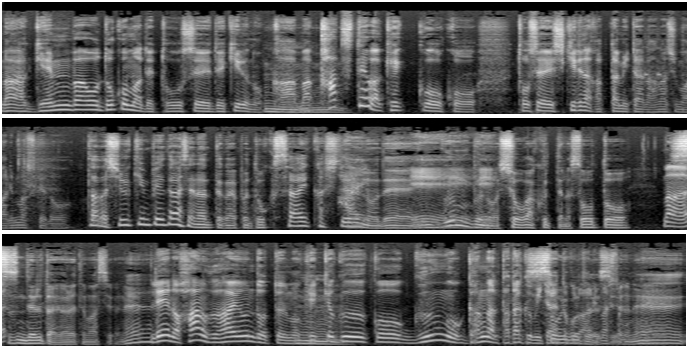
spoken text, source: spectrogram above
うんまあ、現場をどこまで統制できるのか、まあ、かつては結構こう、統制しきれなかったみたいな話もありますけど。ただ習近平体制になってからやっぱり独裁化してるので、はい。ええ。軍部の掌握っていうのは相当まあ進んでるとは言われてますよね。例の反腐敗運動っていうのも結局、こう、軍をガンガン叩くみたいなところがありましたね。よね。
